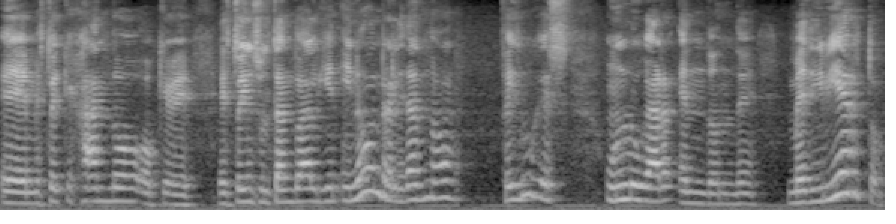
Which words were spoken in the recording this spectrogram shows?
eh, me estoy quejando o que estoy insultando a alguien. Y no, en realidad no. Facebook es un lugar en donde me divierto.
